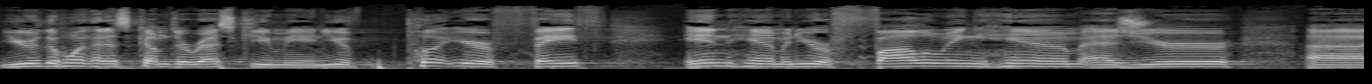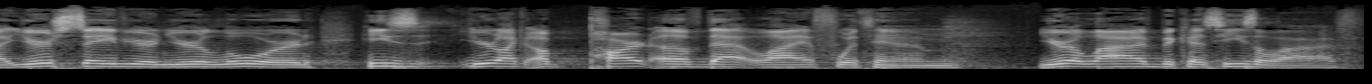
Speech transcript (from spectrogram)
You're the one that has come to rescue me. And you've put your faith in Him and you are following Him as your, uh, your Savior and your Lord, he's, you're like a part of that life with Him. You're alive because He's alive.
